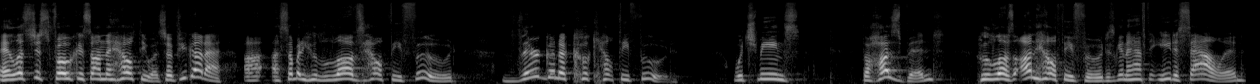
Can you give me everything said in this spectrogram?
And let's just focus on the healthy one. So if you got a, a, a somebody who loves healthy food, they're going to cook healthy food, which means the husband who loves unhealthy food is going to have to eat a salad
